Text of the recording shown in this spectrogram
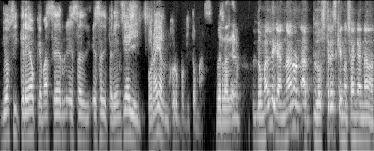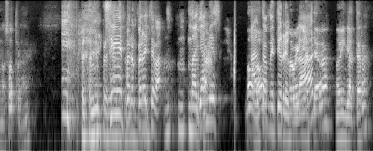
Yo sí creo que va a ser esa, esa diferencia y por ahí a lo mejor un poquito más. Verdadero. Nomás le ganaron a los tres que nos han ganado a nosotros. ¿eh? Pero también Sí, pero, pero ahí te va. Miami O es No, no, altamente Nueva irregular. Inglaterra, Nueva Inglaterra.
